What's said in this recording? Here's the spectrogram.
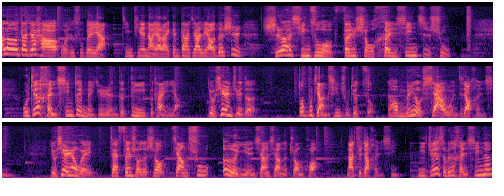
Hello，大家好，我是苏菲亚。今天呢，要来跟大家聊的是十二星座分手狠心指数。我觉得狠心对每个人的定义不太一样。有些人觉得都不讲清楚就走，然后没有下文，这叫狠心；有些人认为在分手的时候讲出恶言相向的状况，那就叫狠心。你觉得什么是狠心呢？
